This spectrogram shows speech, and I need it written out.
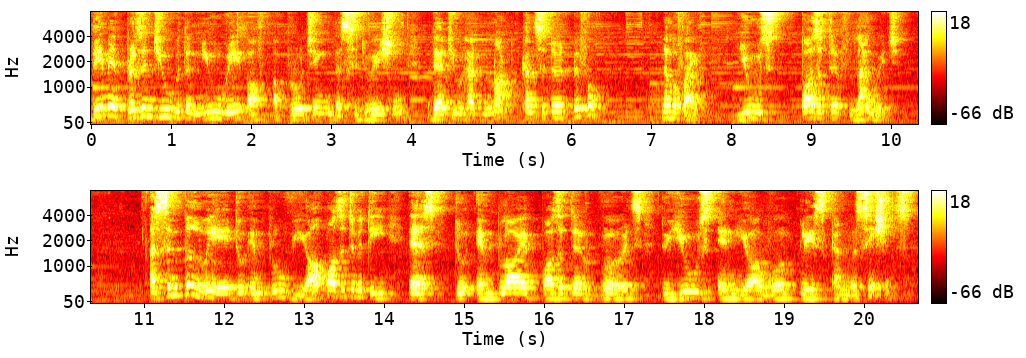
They may present you with a new way of approaching the situation that you had not considered before. Number five, use positive language. A simple way to improve your positivity is to employ positive words to use in your workplace conversations.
